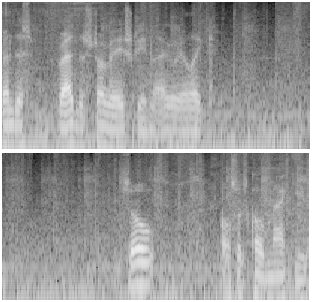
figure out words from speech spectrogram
Found this brand of strawberry ice cream that I really like. So, also it's called Mackie's.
